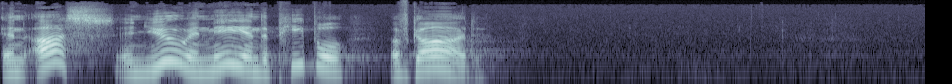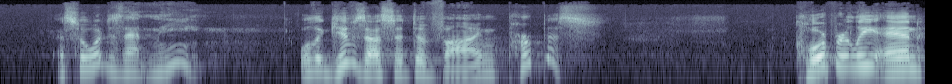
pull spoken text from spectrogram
in us, in you, in me, in the people of God. And so, what does that mean? Well, it gives us a divine purpose. Corporately and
